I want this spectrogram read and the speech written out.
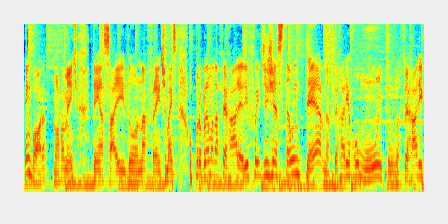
embora, novamente, tenha saído na frente. Mas o problema da Ferrari ali foi de gestão interna. A Ferrari errou muito, a Ferrari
